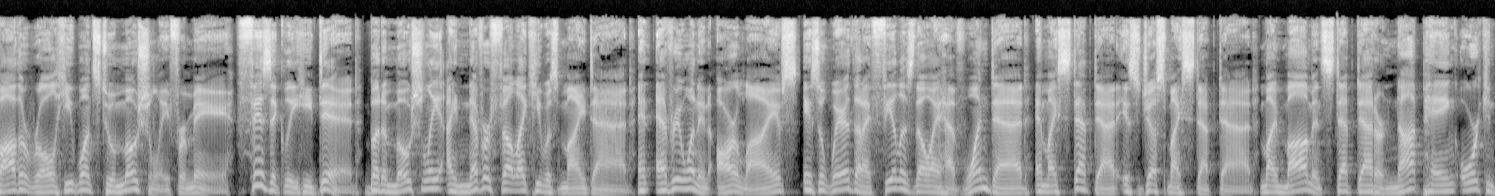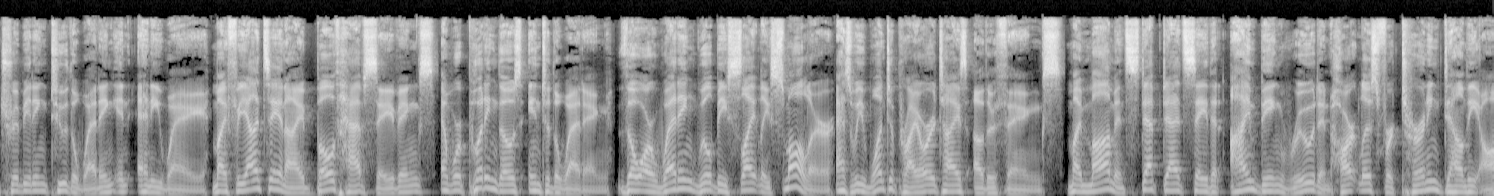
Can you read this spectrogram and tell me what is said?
father role he wants to emotionally for me. Physically, he did, but emotionally, I never felt like he was my dad. And everyone in our lives is aware that I feel as though I have one dad and my stepdad is just my stepdad. My mom and stepdad are not paying or contributing to the wedding in any way. My fiance and I both have savings and we're putting those into the wedding, though our wedding will be slightly smaller as we want to prioritize other things. My mom and stepdad say that I'm being rude and heartless for turning down the offer.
